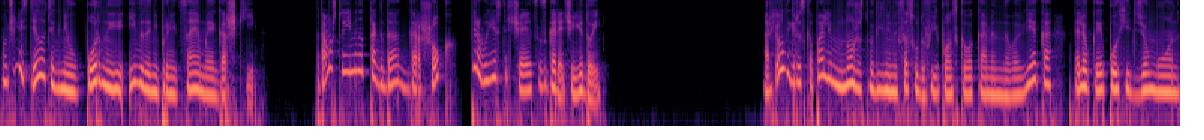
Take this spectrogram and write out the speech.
научились делать огнеупорные и водонепроницаемые горшки. Потому что именно тогда горшок впервые встречается с горячей едой. Археологи раскопали множество глиняных сосудов японского каменного века, далекой эпохи дзюмон,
